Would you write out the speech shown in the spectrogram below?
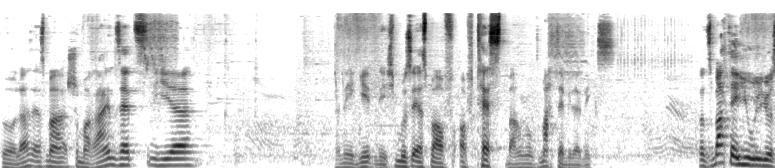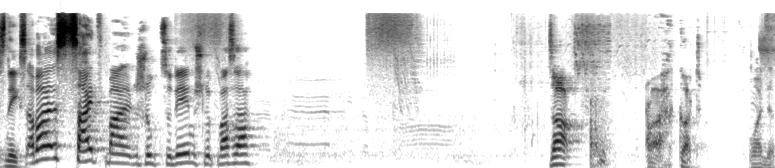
So, lass erstmal schon mal reinsetzen hier. Ne, geht nicht. Ich muss erstmal auf, auf Test machen, sonst macht er wieder nichts. Sonst macht der Julius nichts. Aber es ist Zeit, mal einen Schluck zu nehmen, einen Schluck Wasser. So. Ach Gott. Freunde.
